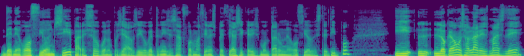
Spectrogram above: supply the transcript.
de negocio en sí. Para eso, bueno, pues ya os digo que tenéis esa formación especial si queréis montar un negocio de este tipo. Y lo que vamos a hablar es más de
